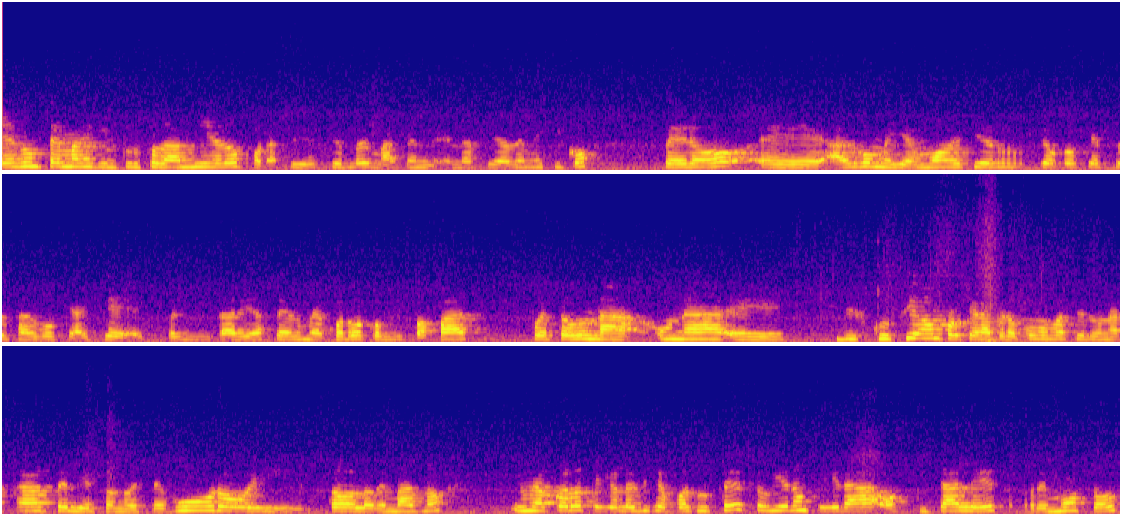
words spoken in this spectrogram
es un tema que incluso da miedo, por así decirlo, y más en, la Ciudad de México, pero eh, algo me llamó a decir, yo creo que esto es algo que hay que experimentar y hacer. Me acuerdo con mis papás, fue toda una, una eh, discusión porque era, pero ¿cómo va a ser una cárcel y esto no es seguro y todo lo demás, ¿no? Y me acuerdo que yo les dije, pues ustedes tuvieron que ir a hospitales remotos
